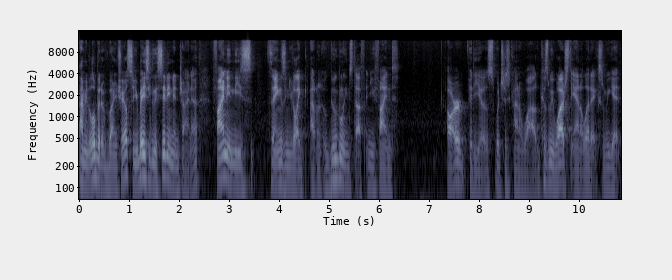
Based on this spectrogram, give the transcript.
I mean, a little bit of a bunny trail. So you're basically sitting in China, finding these things, and you're like, I don't know, googling stuff, and you find our videos, which is kind of wild because we watch the analytics and we get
